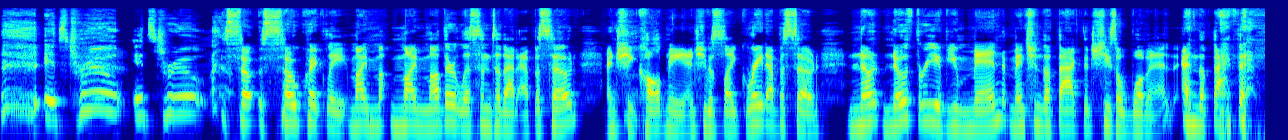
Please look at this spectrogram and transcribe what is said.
it's true. It's true. So so quickly, my my mother listened to that episode and she called me and she was like, "Great episode. No no three of you men mentioned the fact that she's a woman and the fact that."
